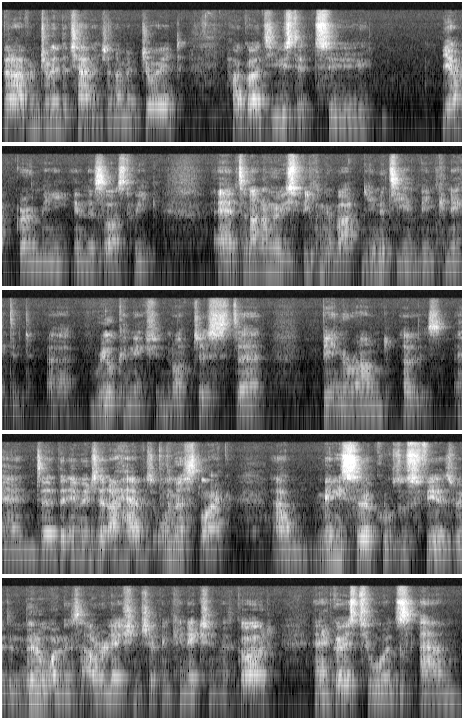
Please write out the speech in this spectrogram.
but I've enjoyed the challenge, and I've enjoyed how God's used it to, yeah, grow me in this last week. And tonight I'm going to be speaking about unity and being connected, uh, real connection, not just uh, being around others. And uh, the image that I have is almost like um, many circles or spheres, where the middle one is our relationship and connection with God, and it goes towards um,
